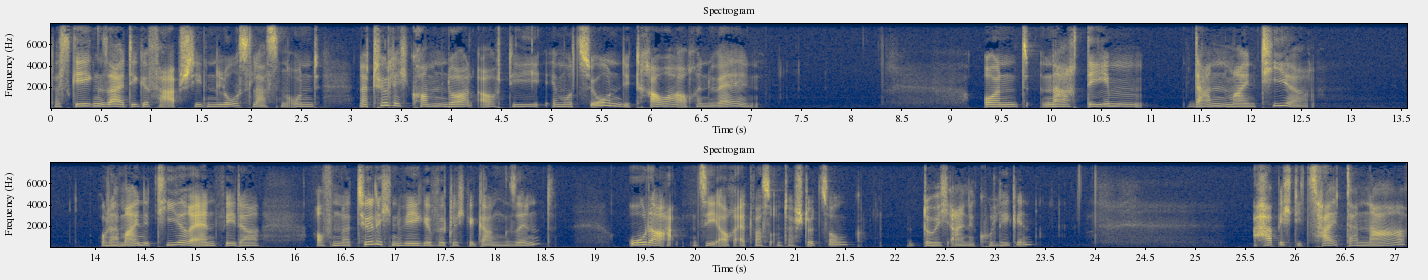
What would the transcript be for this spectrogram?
das gegenseitige Verabschieden, Loslassen und natürlich kommen dort auch die Emotionen, die Trauer auch in Wellen. Und nachdem dann mein Tier oder meine Tiere entweder auf einem natürlichen Wege wirklich gegangen sind oder hatten sie auch etwas Unterstützung durch eine Kollegin, habe ich die Zeit danach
